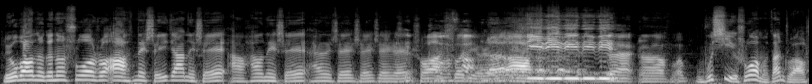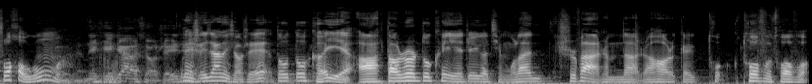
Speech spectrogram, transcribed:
刘邦就跟他说说啊，那谁家那谁啊，还有那谁，还有那谁谁谁谁说说几个人啊，滴滴滴滴滴，啊，我不细说嘛，咱主要说后宫嘛。那谁家的小谁？那谁家那小谁都都可以啊，到时候都可以这个请过来吃饭什么的，然后给托托付托付。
